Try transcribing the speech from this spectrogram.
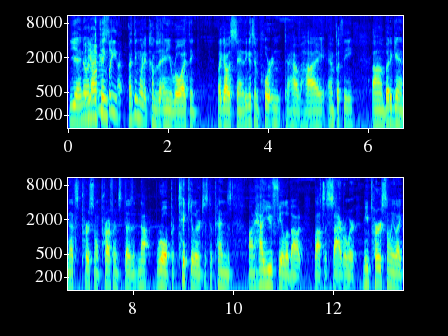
Yeah, no, But and I think I think when it comes to any role, I think, like I was saying, I think it's important to have high empathy. Um, but again, that's personal preference. Doesn't not role particular. It just depends on how you feel about lots of cyberware. Me personally, like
